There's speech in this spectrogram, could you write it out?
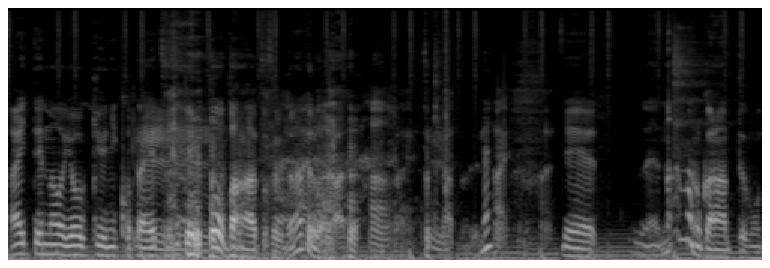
相手の要求に応え続けるとバーンアウトするんだなっていうのが分かるあはい時があったんでね。で、ね何なのかなって思っ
